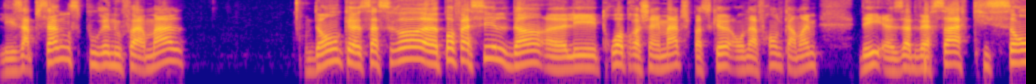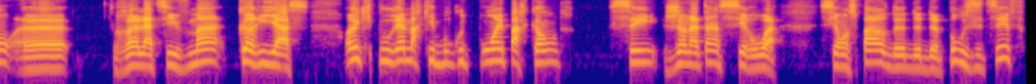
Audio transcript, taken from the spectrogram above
Les absences pourraient nous faire mal. Donc, euh, ça sera euh, pas facile dans euh, les trois prochains matchs parce qu'on affronte quand même des adversaires qui sont relativement coriaces. Un qui pourrait marquer beaucoup de points, par contre, c'est Jonathan Sirois. Si on se parle de, de positif,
